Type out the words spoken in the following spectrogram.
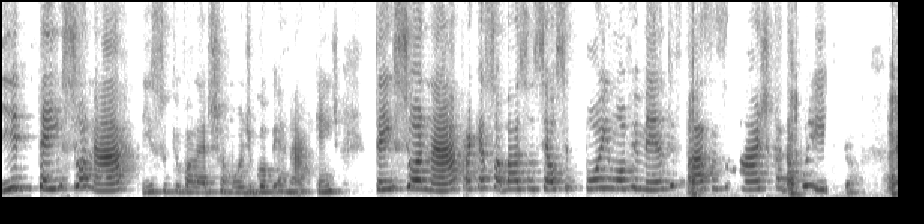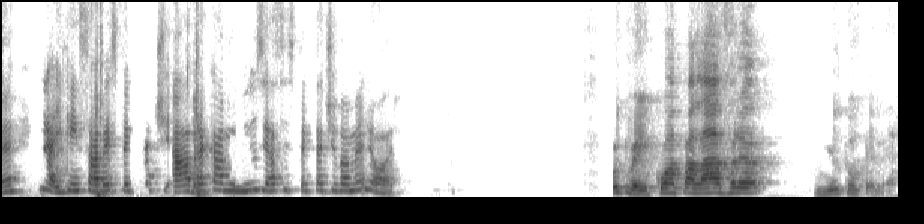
e tensionar, isso que o Valério chamou de governar quente, tensionar para que a sua base social se ponha em movimento e faça essa mágica da política. Né? E aí, quem sabe, a expectativa abra caminhos e essa expectativa melhore. Muito bem, com a palavra, Milton Temer.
